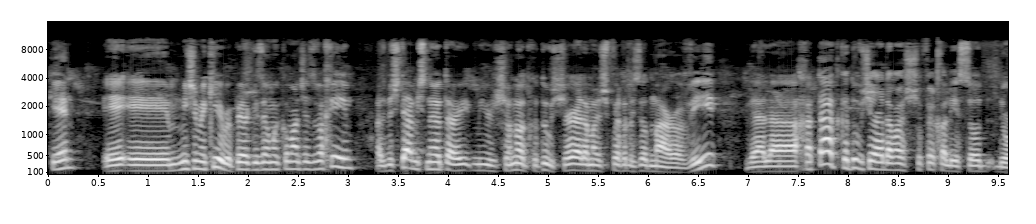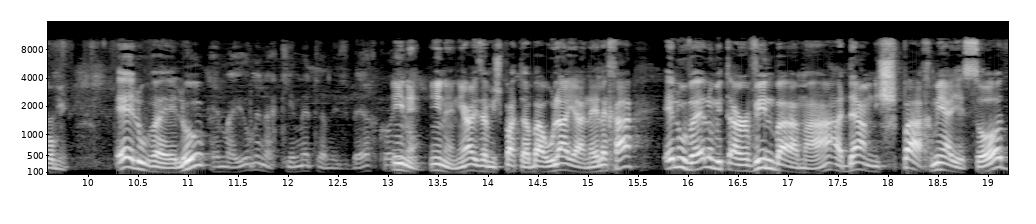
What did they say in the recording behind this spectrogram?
כן? אה, אה, מי שמכיר בפרק איזה מקומן של זבחים, אז בשתי המשניות הראשונות כתוב שירי אדם השופך על יסוד מערבי, ועל החטאת כתוב שירי אדם השופך על יסוד דרומי. אלו ואלו, הם היו מנקים את המזבח כל הנה, יום? הנה, נראה לי זה המשפט הבא, אולי יענה לך. אלו ואלו מתערבין באמה, אדם נשפך מהיסוד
